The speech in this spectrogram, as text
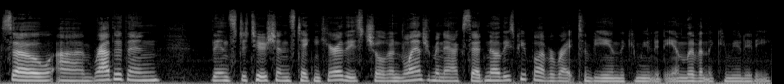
So um, rather than the institutions taking care of these children, the Lanterman Act said, no, these people have a right to be in the community and live in the community.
